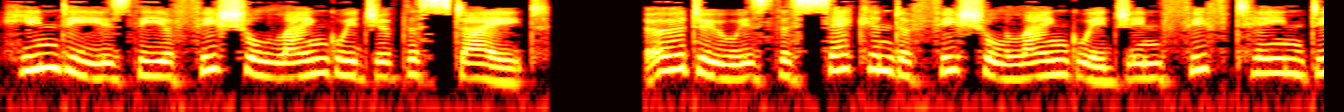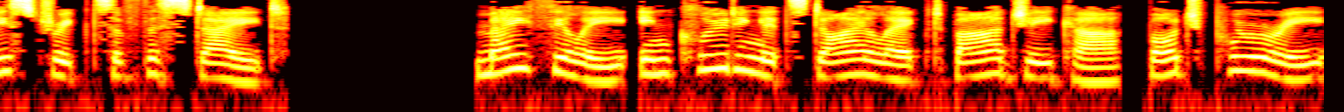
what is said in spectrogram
Hindi is the official language of the state. Urdu is the second official language in 15 districts of the state. Maithili including its dialect Bajika, Bhojpuri,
